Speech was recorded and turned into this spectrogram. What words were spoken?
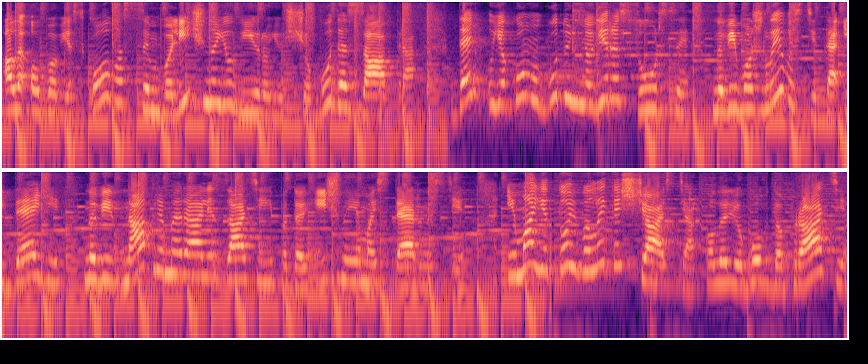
але обов'язково з символічною вірою, що буде завтра. День, у якому будуть нові ресурси, нові можливості та ідеї, нові напрями реалізації педагогічної майстерності. І має той велике щастя, коли любов до праці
